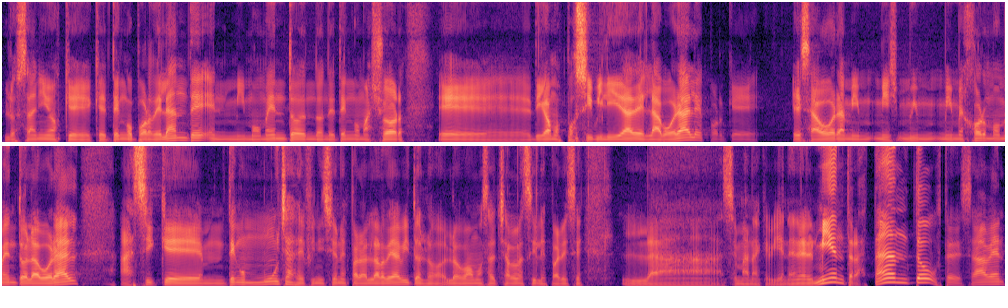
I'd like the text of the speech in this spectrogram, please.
los años que, tengo por delante en mi momento en donde tengo mayor, eh, digamos, posibilidades laborales, porque es ahora mi, mejor momento laboral, así que mm, tengo muchas definiciones para hablar de hábitos, lo, vamos a charlar si les parece la semana que viene. En el mientras tanto, ustedes saben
